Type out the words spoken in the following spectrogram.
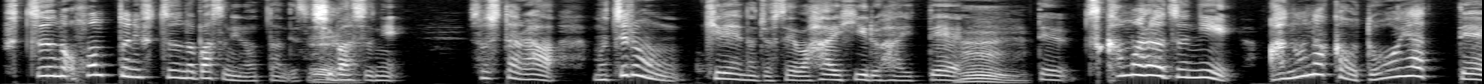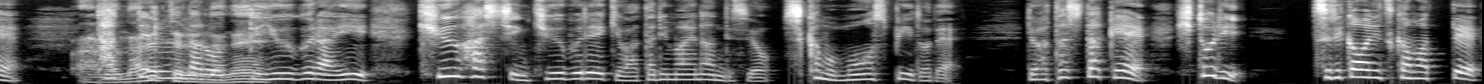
普通の、本当に普通のバスに乗ったんです、ええ。市バスに。そしたら、もちろん綺麗な女性はハイヒール履いて、えうん。で、捕まらずに、あの中をどうやってあ立ってるんだろうっていう。うぐらい、急発進、急ブレーキは当たり前なんですよ。しかも猛スピードで。で、私だけ一人、釣り革に捕まって、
